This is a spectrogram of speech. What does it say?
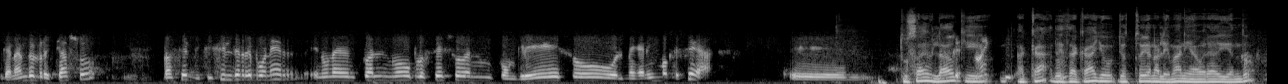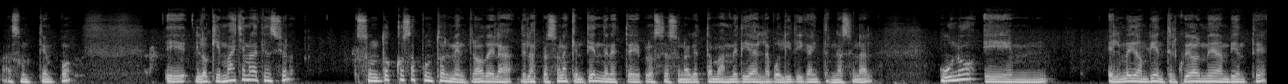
ganando el rechazo, va a ser difícil de reponer en un eventual nuevo proceso en Congreso o el mecanismo que sea. Eh, Tú sabes, Lado, que acá, desde acá, yo, yo estoy en Alemania ahora viviendo, hace un tiempo, eh, lo que más llama la atención son dos cosas puntualmente, ¿no? De, la, de las personas que entienden este proceso, ¿no? Que están más metidas en la política internacional. Uno, eh, el medio ambiente, el cuidado del medio ambiente,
